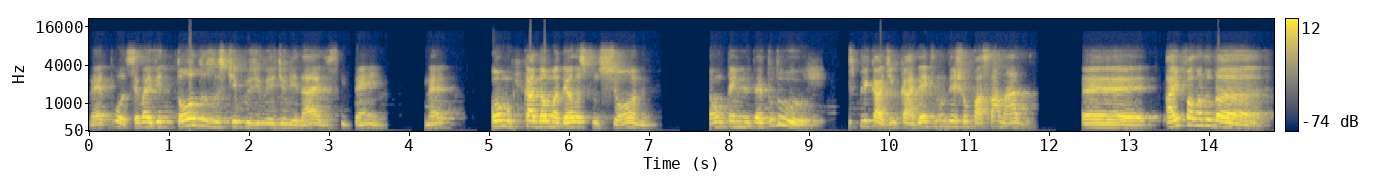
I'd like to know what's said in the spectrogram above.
Né? Pô, você vai ver todos os tipos de mediunidades que tem, né? Como que cada uma delas funciona. Então tem é tudo explicadinho. Kardec não deixou passar nada. É, aí falando da,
